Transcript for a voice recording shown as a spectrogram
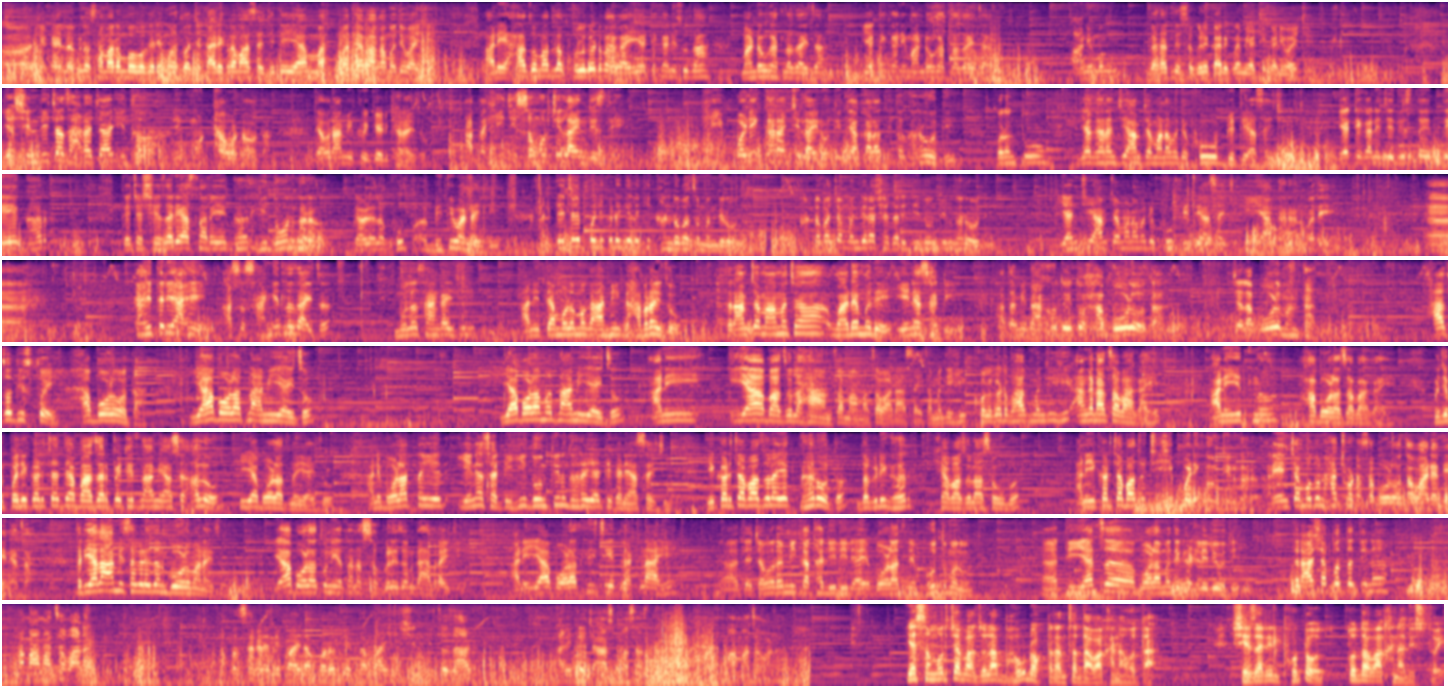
जे काही लग्न समारंभ वगैरे महत्त्वाचे कार्यक्रम असायचे ते या म मधल्या भागामध्ये व्हायचे. आणि हा जो मधला खोलगट भाग आहे या ठिकाणी सुद्धा मांडव घातला जायचा. या ठिकाणी मांडव घातला जायचा. आणि मग घरातले सगळे कार्यक्रम या ठिकाणी व्हायचे. या शिंदीच्या झाडाच्या इथं एक मोठा ओटा होता. त्यावर आम्ही क्रिकेट खेळायचो. आता ही जी समोरची लाईन दिसते ही पडीक घरांची लाईन होती. त्या काळात इथं घरं होती. परंतु या घरांची आमच्या मनामध्ये खूप भीती असायची. या ठिकाणी जे दिसतंय ते एक घर त्याच्या शेजारी असणारं एक घर ही दोन घरं त्यावेळेला खूप भीती वाटायची. आणि त्याच्याही पलीकडे गेलं की खंडोबाचं मंदिर होतं. खंडोबाच्या मंदिरा शेजारी जी दोन तीन घरं होती यांची आमच्या मनामध्ये खूप भीती असायची की या घरांमध्ये काहीतरी आहे असं सांगितलं जायचं. मुलं सांगायची आणि त्यामुळं मग आम्ही घाबरायचो. तर आमच्या मामाच्या वाड्यामध्ये येण्यासाठी आता मी दाखवतोय तो हा बोळ होता ज्याला बोळ म्हणतात. हा जो दिसतोय हा बोळ होता. या बोळातनं आम्ही यायचो. या बोळामधनं आम्ही यायचो आणि या बाजूला हा आमचा मामाचा वाडा असायचा. म्हणजे ही खोलगट भाग म्हणजे ही अंगणाचा भाग आहे आणि इथनं हा बोळाचा भाग आहे. म्हणजे पलीकडच्या त्या बाजारपेठेतनं आम्ही असं आलो की या बोळातनं यायचो. आणि बोळातनं ये येण्यासाठी ही दोन तीन घरं या ठिकाणी असायची. इकडच्या बाजूला एक घर होतं दगडी घर ह्या बाजूला असं उभं. आणि इकडच्या बाजूची ही पडीक दोन तीन घरं. आणि यांच्यामधून हा छोटासा बोळ होता वाड्यात येण्याचा. तर याला आम्ही सगळेजण बोळ म्हणायचो. या बोळातून येताना सगळेजण घाबरायचे. आणि या बोळातलीच एक घटना आहे. त्याच्यावर मी कथा लिहिलेली आहे बोळातले भूत म्हणून. ती याच बोळामध्ये घडलेली होती. तर अशा पद्धतीनं हा मामाचा वाडा आपण सगळ्यांनी पाहिला परत एकदा पाहिजे शिंदीचं झाड आणि त्याच्या आसपास असणारा मामाचा वाडा. या समोरच्या बाजूला भाऊ डॉक्टरांचा दवाखाना होता. शेजारील फोटोत तो दवाखाना दिसतोय.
